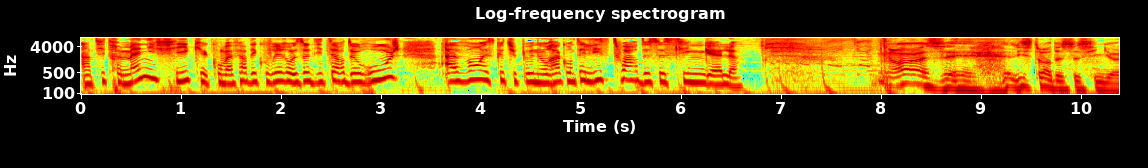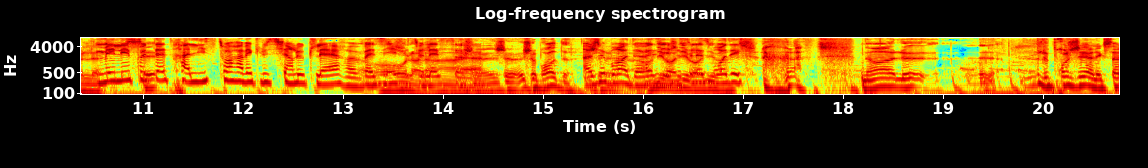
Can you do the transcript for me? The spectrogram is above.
un titre magnifique qu'on va faire découvrir aux auditeurs de Rouge. Avant, est-ce que tu peux nous raconter l'histoire de ce single? Ah, c'est l'histoire de ce single. Mêlé peut-être à l'histoire avec Lucien Leclerc. Vas-y, Oh je là te laisse. euh, Je, je- je brode. Ah, je brode, on vas-y, je te laisse broder. non, le, le projet Alexa,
